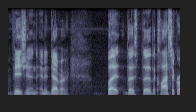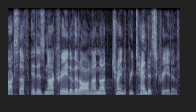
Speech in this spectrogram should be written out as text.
vision and endeavor. But the, the the classic rock stuff, it is not creative at all, and I'm not trying to pretend it's creative.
